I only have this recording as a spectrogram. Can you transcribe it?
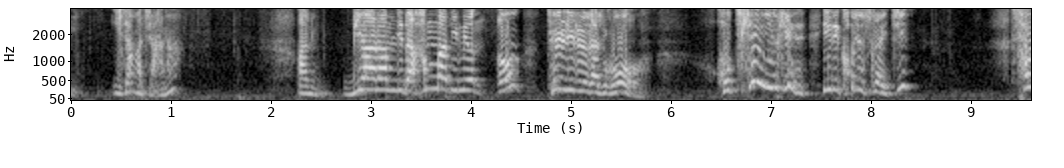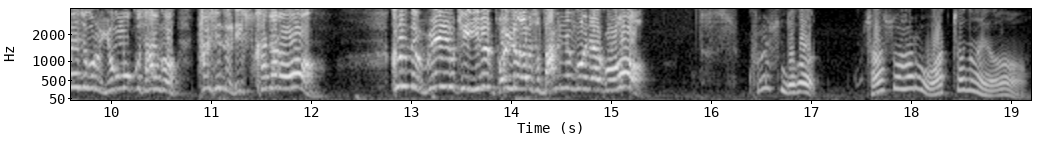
이, 이상하지 않아? 아니 미안합니다 한마디면 어? 될 일을 가지고 어떻게 이렇게 일이 커질 수가 있지? 사회적으로 욕먹고 사는 거 당신들 익숙하잖아. 그런데 왜 이렇게 일을 벌려가면서 막는 거냐고? 그래서 내가 자수하러 왔잖아요.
